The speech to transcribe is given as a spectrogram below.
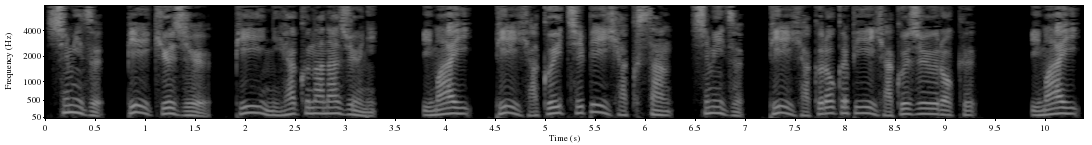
清水、P90、P272。今井、P101、P103。清水、P106、P116。今井、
